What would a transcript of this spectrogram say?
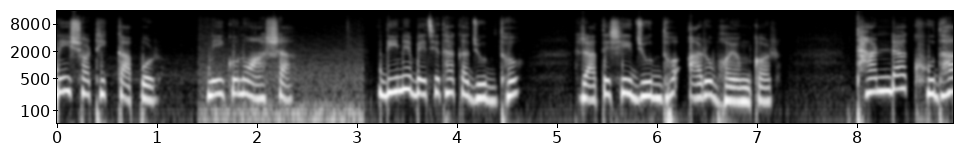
নেই সঠিক কাপড়, নেই কোনো আশা। দিনে বেঁচে থাকা যুদ্ধ, রাতে সেই যুদ্ধ আরও ভয়ঙ্কর। ঠান্ডা ক্ষুধা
